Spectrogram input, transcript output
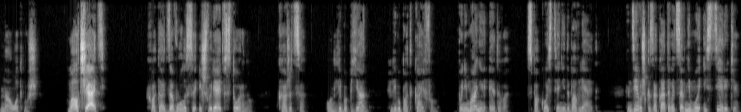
наотмашь. «Молчать!» Хватает за волосы и швыряет в сторону. Кажется, он либо пьян, либо под кайфом. Понимание этого спокойствия не добавляет. Девушка закатывается в немой истерике,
